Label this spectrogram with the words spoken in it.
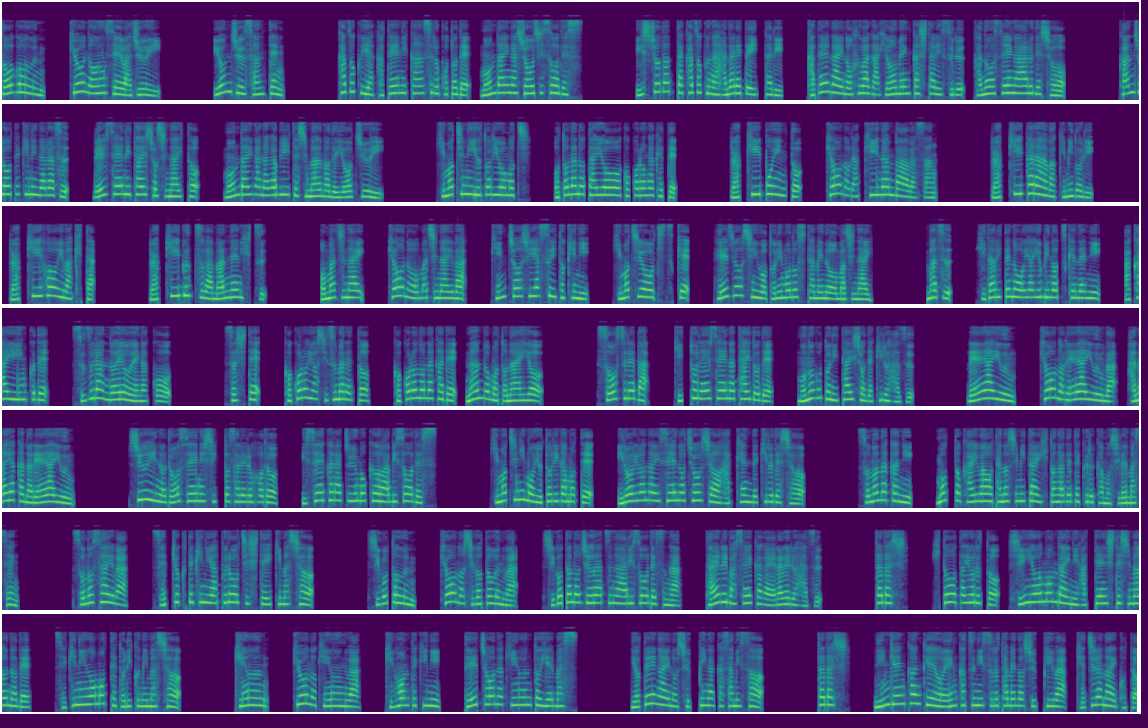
総合運。今日の運勢は10位。43点。家族や家庭に関することで問題が生じそうです。一緒だった家族が離れていったり、家庭内の不和が表面化したりする可能性があるでしょう。感情的にならず、冷静に対処しないと、問題が長引いてしまうので要注意。気持ちにゆとりを持ち、大人の対応を心がけて。ラッキーポイント。今日のラッキーナンバーは3。ラッキーカラーは黄緑。ラッキーフォーイは北。ラッキーグッズは万年筆。おまじない。今日のおまじないは、緊張しやすい時に、気持ちを落ち着け、平常心を取り戻すためのおまじない。まず、左手の親指の付け根に、赤いインクで、スズランの絵を描こう。そして、心よ静まれと、心の中で何度も唱えよう。そうすれば、きっと冷静な態度で、物事に対処できるはず。恋愛運。今日の恋愛運は、華やかな恋愛運。周囲の同性に嫉妬されるほど、異性から注目を浴びそうです。気持ちにもゆとりが持て、いろいろな異性の長所を発見できるでしょう。その中に、もっと会話を楽しみたい人が出てくるかもしれません。その際は、積極的にアプローチしていきましょう。仕事運。今日の仕事運は、仕事の重圧がありそうですが、耐えれば成果が得られるはず。ただし、人を頼ると信用問題に発展してしまうので、責任を持って取り組みましょう。金運。今日の金運は、基本的に、低調な金運と言えます。予定外の出費がかさみそう。ただし、人間関係を円滑にするための出費はケチらないこと。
